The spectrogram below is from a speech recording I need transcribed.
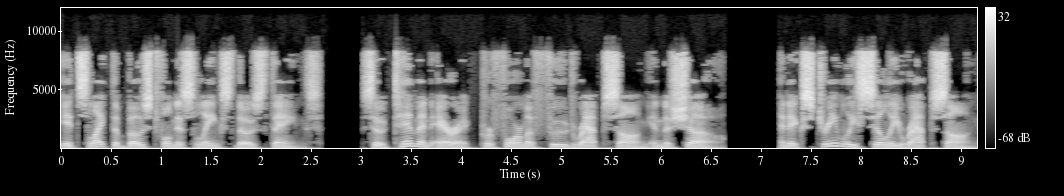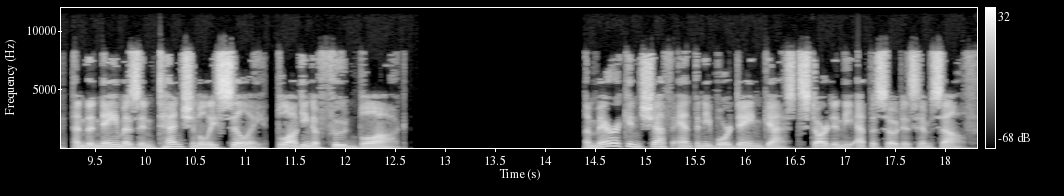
It's like the boastfulness links those things. So Tim and Eric perform a food rap song in the show. An extremely silly rap song, and the name is intentionally silly, blogging a food blog. American chef Anthony Bourdain guest starred in the episode as himself.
